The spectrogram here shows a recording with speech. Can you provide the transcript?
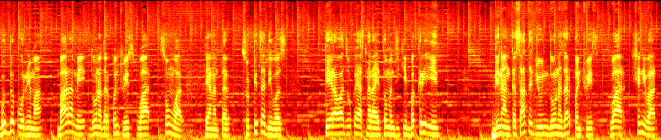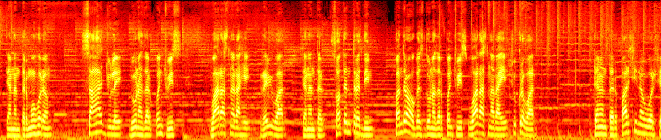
बुद्ध पौर्णिमा बारा मे दोन हजार पंचवीस वार सोमवार. त्यानंतर सुट्टीचा दिवस तेरावा जो काही असणार आहे तो म्हणजे की बकरी ईद दिनांक सात जून दोन हजार पंचवीस वार शनिवार. त्यानंतर मोहरम सहा जुलै दोन हजार पंचवीस वार असणार आहे रविवार. त्यानंतर स्वातंत्र्य दिन पंधरा ऑगस्ट दोन हजार पंचवीस वार असणार आहे शुक्रवार. त्यानंतर पारशी नववर्ष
